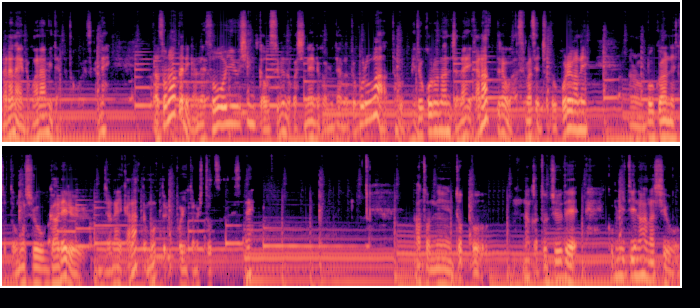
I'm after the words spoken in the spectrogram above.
ならないのかなみたいなところですかね。だそのあたりがね、そういう進化をするのかしないのかみたいなところは、多分見どころなんじゃないかなっていうのが、すみません、ちょっとこれはね、あの僕はね、ちょっと面白がれるんじゃないかなって思ってるポイントの一つですね。あとね、ちょっとなんか途中でコミュニティの話を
